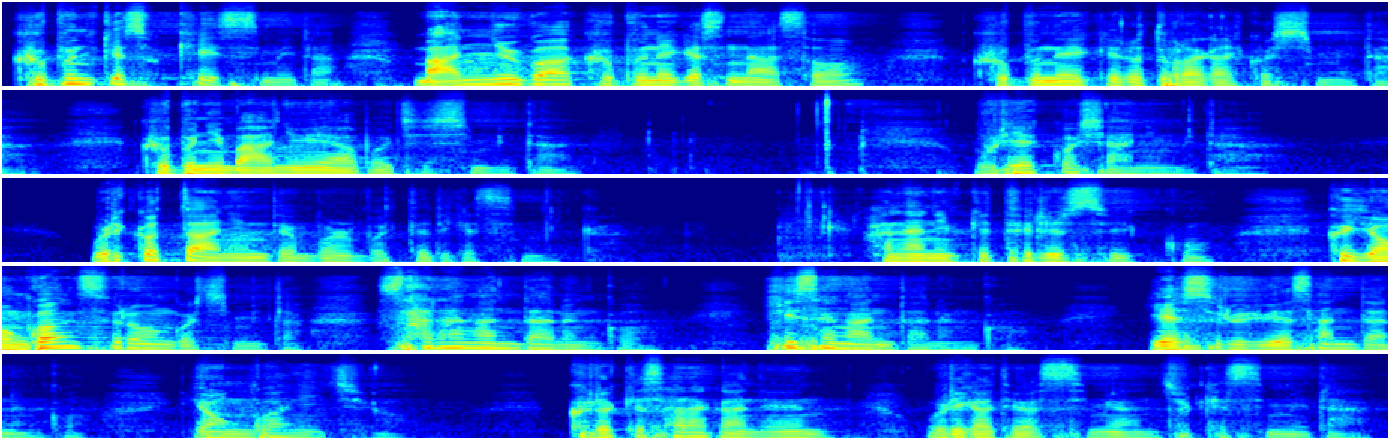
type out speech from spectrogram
그분께 속해 있습니다. 만유가 그분에게서 나서 그분에게로 돌아갈 것입니다. 그분이 만유의 아버지십니다. 우리의 것이 아닙니다. 우리 것도 아닌데 뭘 못 드리겠습니까? 하나님께 드릴 수 있고 그 영광스러운 것입니다. 사랑한다는 거, 희생한다는 거, 예수를 위해 산다는 거 영광이죠. 그렇게 살아가는 우리가 되었으면 좋겠습니다.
